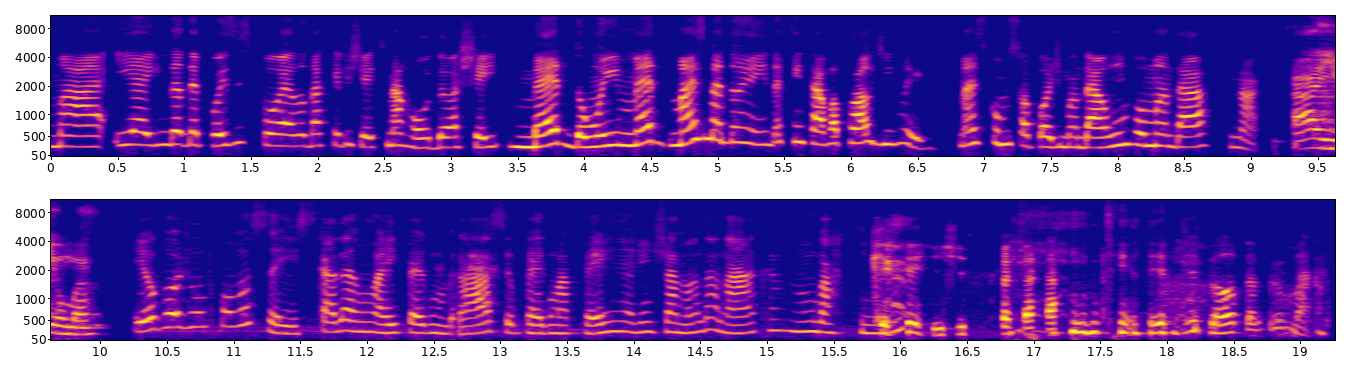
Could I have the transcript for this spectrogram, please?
Mas, e ainda depois expor ela daquele jeito na roda. Eu achei medonho, med, mais medonho ainda quem tava aplaudindo ele. Mas como só pode mandar um, vou mandar Naka. A Ilma. Eu vou junto com vocês. Cada um aí pega um braço, eu pego uma perna e a gente já manda a Naka num barquinho. Que isso? entendeu? De volta pro mar.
